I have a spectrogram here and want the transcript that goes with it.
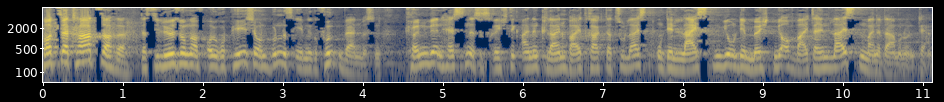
Trotz der Tatsache, dass die Lösungen auf europäischer und Bundesebene gefunden werden müssen, können wir in Hessen, es ist richtig, einen kleinen Beitrag dazu leisten. Und den leisten wir, und den möchten wir auch weiterhin leisten, meine Damen und Herren.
